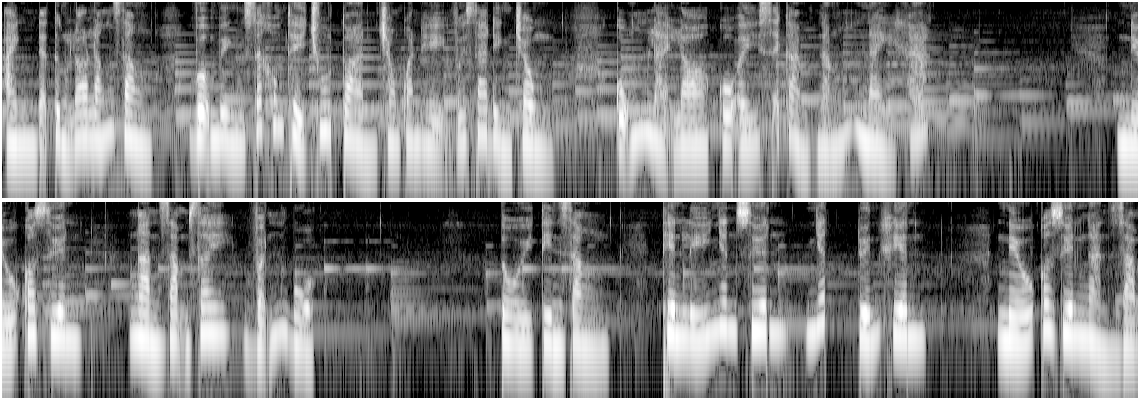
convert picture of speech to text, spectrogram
Anh đã từng lo lắng rằng vợ mình sẽ không thể chu toàn trong quan hệ với gia đình chồng, cũng lại lo cô ấy sẽ cảm nắng này khác. Nếu có duyên, ngàn dặm dây vẫn buộc. Tôi tin rằng thiên lý nhân duyên nhất tuyến khiên nếu có duyên ngàn dặm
